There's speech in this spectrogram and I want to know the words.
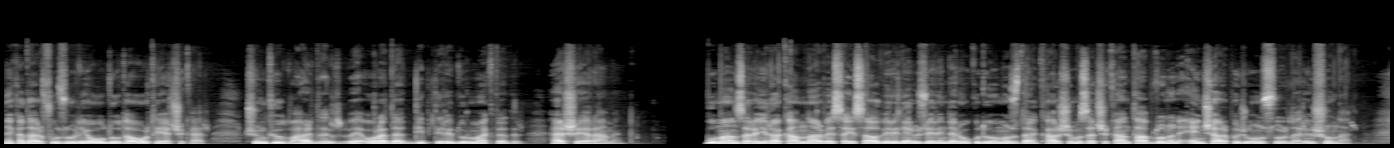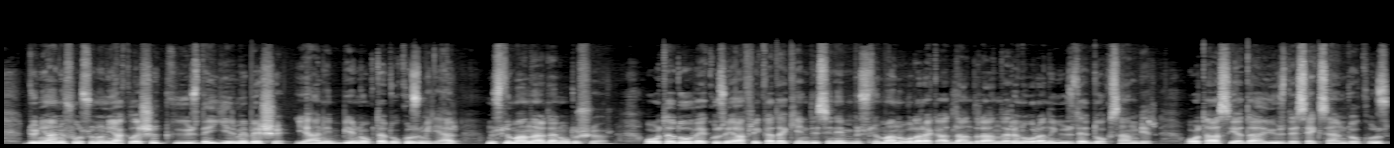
ne kadar fuzuli olduğu da ortaya çıkar. Çünkü vardır ve orada dipdiri durmaktadır her şeye rağmen. Bu manzarayı rakamlar ve sayısal veriler üzerinden okuduğumuzda karşımıza çıkan tablonun en çarpıcı unsurları şunlar. Dünya nüfusunun yaklaşık %25'i yani 1.9 milyar Müslümanlardan oluşuyor. Orta Doğu ve Kuzey Afrika'da kendisini Müslüman olarak adlandıranların oranı %91, Orta Asya'da %89,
